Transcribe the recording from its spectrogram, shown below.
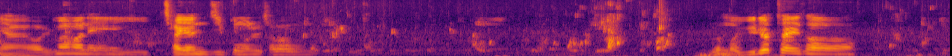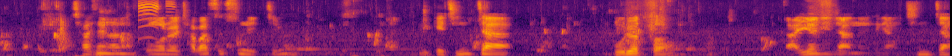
야, 얼마만에 이 자연지 붕어를 잡아보는 물론 뭐 유료터에서 자생하는 붕어를 잡았을 수는 있지만 이렇게 진짜 무료터 알려지지 않은 그냥 진짜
